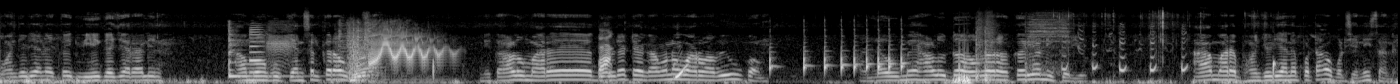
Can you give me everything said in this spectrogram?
ભોંજડિયાને કંઈક વીસ હજાર આલીને આ મોંઘું કેન્સલ કરાવવું પડે. નહીં તો હાળું મારે દોડે ટેંગાવાનો વારો આવે એવું કામ. એટલે મેં હાળું દહ વર કર્યો નહીં કર્યો. આ મારે ભોંજડિયાને પટાવવો પડશે નિશાને.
